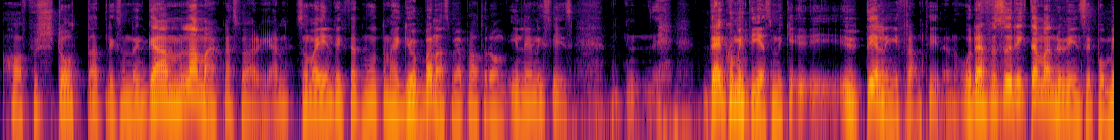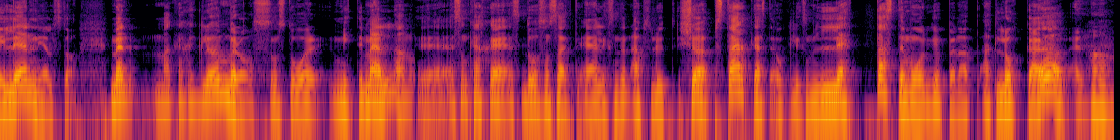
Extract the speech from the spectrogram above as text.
har förstått att liksom den gamla marknadsföringen som var inriktad mot de här gubbarna som jag pratade om inledningsvis den kommer inte ge så mycket utdelning i framtiden. Och därför så riktar man nu in sig på millennials då. Men man kanske glömmer oss som står mitt emellan. Eh, som kanske då som sagt är liksom den absolut köpstarkaste och liksom lätt lättaste målgruppen att, att locka över. Ja.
